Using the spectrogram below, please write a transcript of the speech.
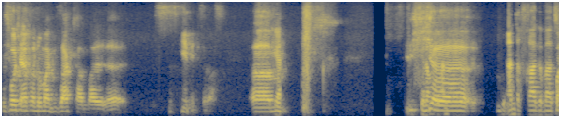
das wollte ich einfach nur mal gesagt haben, weil äh, es, geht nicht sowas. Ähm, ja. Ich, genau. äh, die andere Frage war zu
